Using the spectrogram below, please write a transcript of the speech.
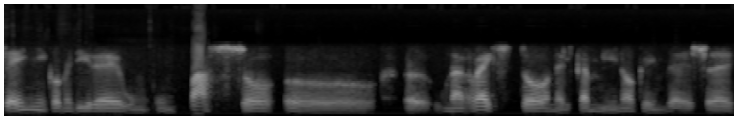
segni come dire, un, un passo, uh, uh, un arresto nel cammino che invece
